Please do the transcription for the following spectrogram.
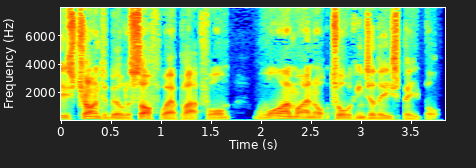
is trying to build a software platform. Why am I not talking to these people?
